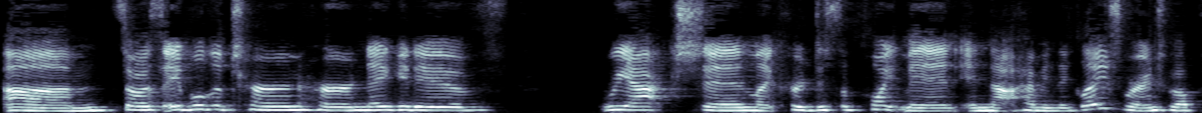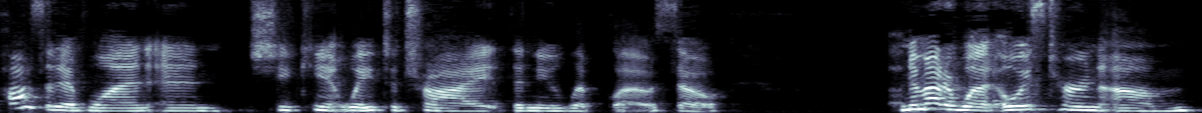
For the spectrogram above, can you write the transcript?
Um, so I was able to turn her negative reaction, like her disappointment in not having the glaze, Glazewear, into a positive one, and she can't wait to try the new lip glow. So no matter what, always turn um,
